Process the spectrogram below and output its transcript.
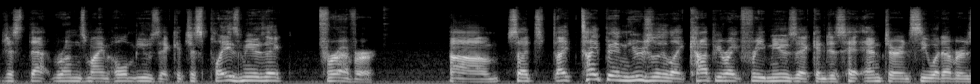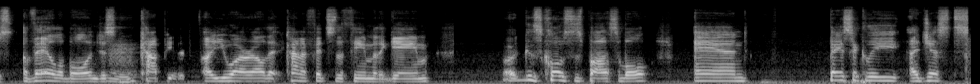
just that runs my whole music. It just plays music forever. Um, so I, t- I type in usually like copyright free music and just hit enter and see whatever's available and just Mhm. copy a URL that kind of fits the theme of the game or as close as possible. And basically, I just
